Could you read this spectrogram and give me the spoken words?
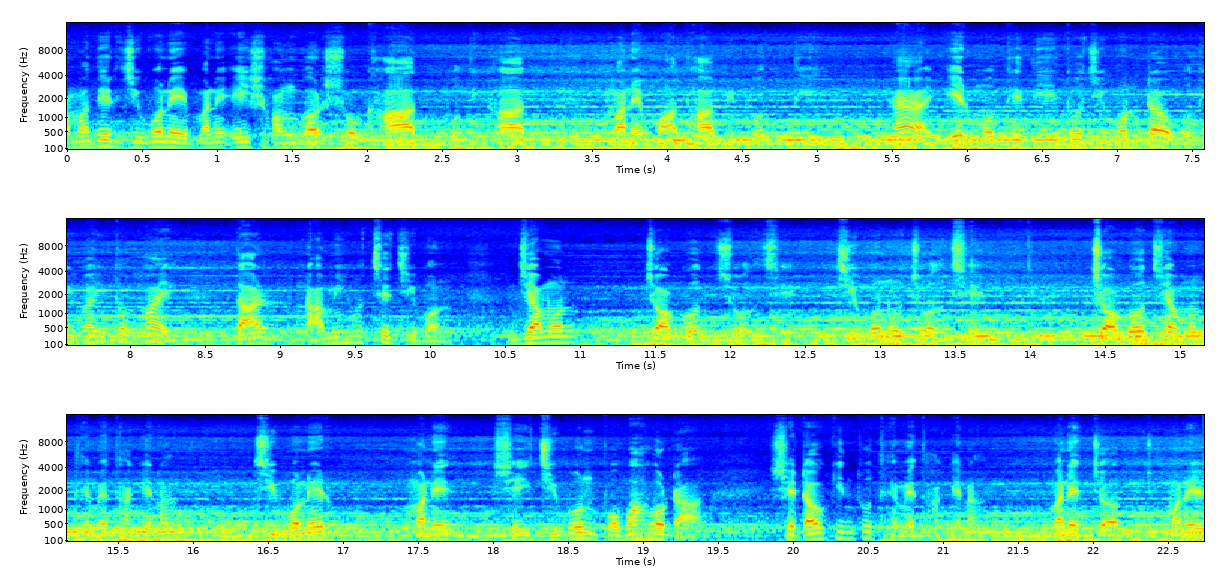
আমাদের জীবনে মানে এই সংঘর্ষ, ঘাত, প্রতিঘাত মানে বাধা, বিপত্তি হ্যাঁ এর মধ্যে দিয়েই তো জীবনটা অতিবাহিত হয়, তার নামই হচ্ছে জীবন। যেমন জগৎ চলছে, জীবনও চলছে। জগৎ যেমন থেমে থাকে না, জীবনের মানে সেই জীবন প্রবাহটা সেটাও কিন্তু থেমে থাকে না। মানে মানে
